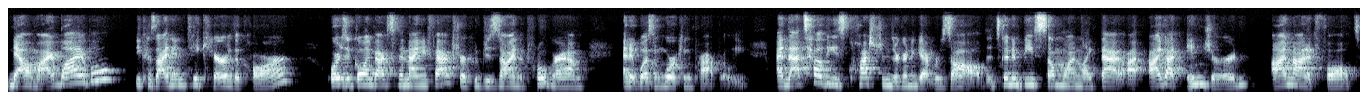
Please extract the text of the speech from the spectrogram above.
Now, am I liable because I didn't take care of the car? Or is it going back to the manufacturer who designed the program and it wasn't working properly. And that's how these questions are going to get resolved. It's going to be someone like that. I, I got injured. I'm not at fault.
